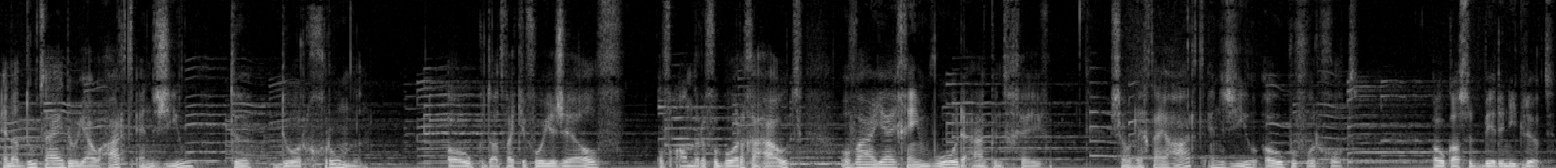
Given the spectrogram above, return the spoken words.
En dat doet Hij door jouw hart en ziel te doorgronden. Ook dat wat je voor jezelf of anderen verborgen houdt, of waar jij geen woorden aan kunt geven. Zo legt Hij hart en ziel open voor God. Ook als het bidden niet lukt,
